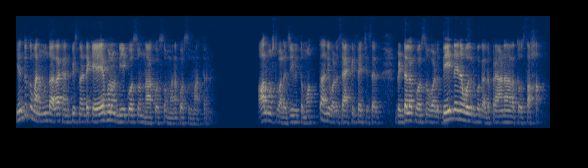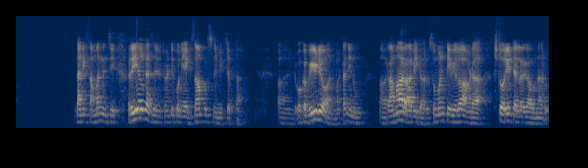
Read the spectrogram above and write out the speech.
ఎందుకు మన ముందు అలా కనిపిస్తుందంటే కేవలం నీ కోసం నా కోసం మన కోసం మాత్రమే. ఆల్మోస్ట్ వాళ్ళ జీవితం మొత్తాన్ని వాళ్ళు సాక్రిఫైస్ చేశారు. బిడ్డల కోసం వాళ్ళు దేన్నైనా వదులుకోగలరు ప్రాణాలతో సహా. దానికి సంబంధించి రియల్గా జరిగినటువంటి కొన్ని ఎగ్జాంపుల్స్ని మీకు చెప్తాను. అండ్ ఒక వీడియో అనమాట నేను రమారావి రమా రావి గారు సుమన్ టీవీలో ఆవిడ స్టోరీ టెల్లర్గా ఉన్నారు.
